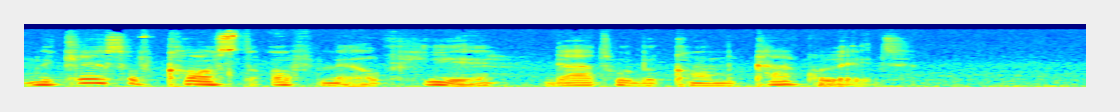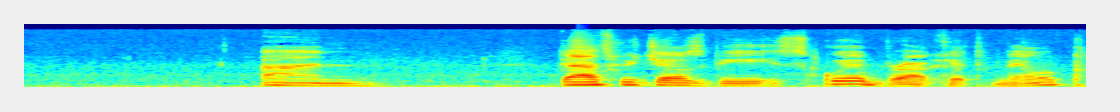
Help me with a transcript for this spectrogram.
In the case of cost of milk here that will become calculate. And that will just be square bracket milk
